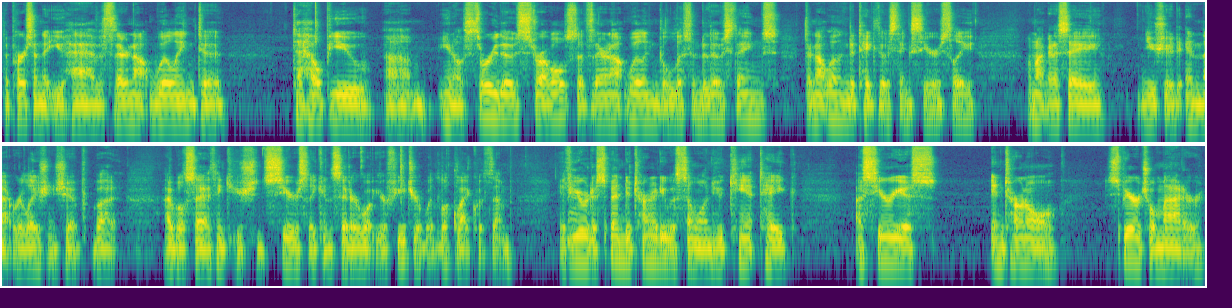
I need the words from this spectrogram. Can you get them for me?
the person that you have if they're not willing to to help you, um, you know, through those struggles. If they're not willing to listen to those things, they're not willing to take those things seriously. I'm not going to say you should end that relationship, but I will say I think you should seriously consider what your future would look like with them. If yeah. you were to spend eternity with someone who can't take a serious internal spiritual matter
